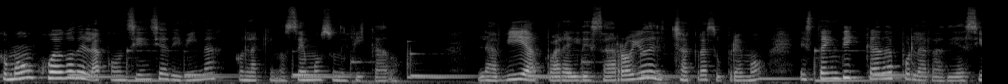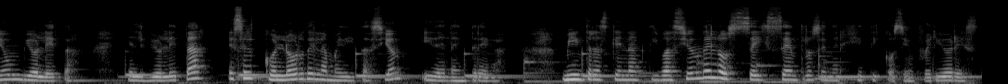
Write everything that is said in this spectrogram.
como un juego de la conciencia divina con la que nos hemos unificado. La vía para el desarrollo del chakra supremo está indicada por la radiación violeta. El violeta es el color de la meditación y de la entrega. Mientras que en la activación de los seis centros energéticos inferiores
